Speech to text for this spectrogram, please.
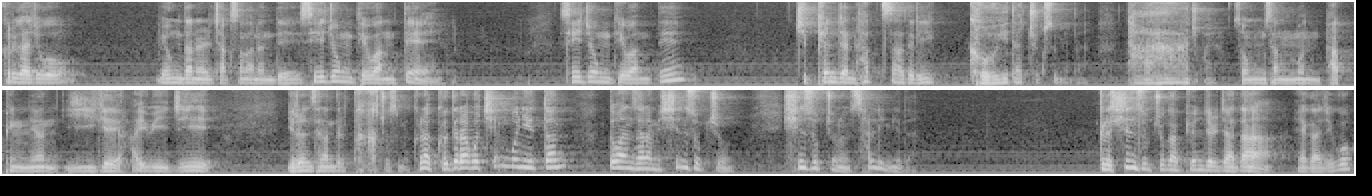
그래가지고 명단을 작성하는데 세종대왕 때 세종대왕 때 집현전 학사들이 거의 다 죽습니다. 다 죽어요. 송상문, 박팽년, 이계, 하위지 이런 사람들 다 죽습니다. 그러나 그들하고 친분이 있던 또 한 사람은 신숙주. 신숙주는 살립니다. 그래서 신숙주가 변절자다 해가지고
